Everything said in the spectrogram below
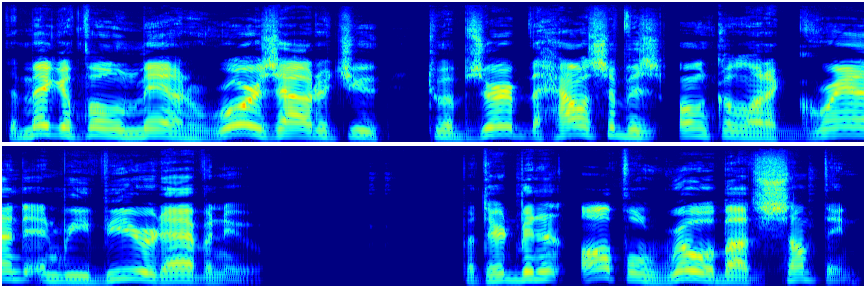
The megaphone man roars out at you to observe the house of his uncle on a grand and revered avenue. But there'd been an awful row about something,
